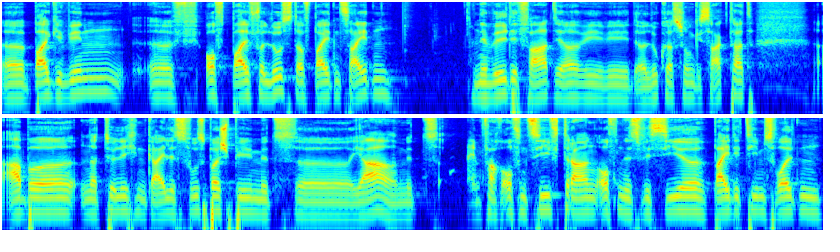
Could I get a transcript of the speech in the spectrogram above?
Äh, Ballgewinn, oft Ballverlust auf beiden Seiten eine wilde Fahrt, ja, wie, wie der Lukas schon gesagt hat. Aber natürlich ein geiles Fußballspiel mit, äh, ja, mit einfach Offensivdrang, offenes Visier. Beide Teams wollten,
